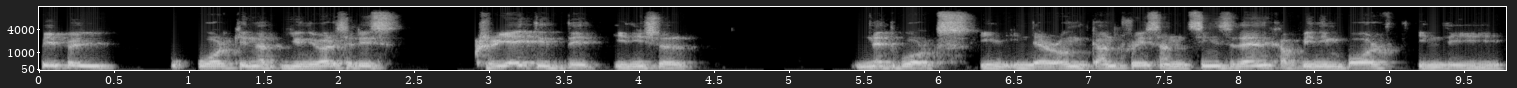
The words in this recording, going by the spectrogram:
people working at universities created the initial networks in, in their own countries and since then have been involved in the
